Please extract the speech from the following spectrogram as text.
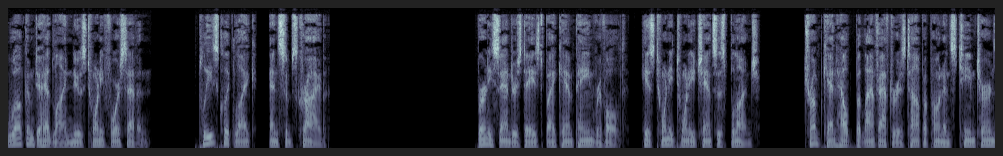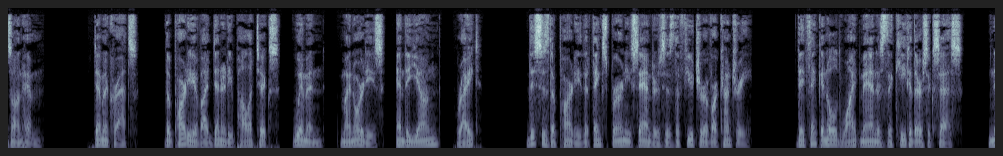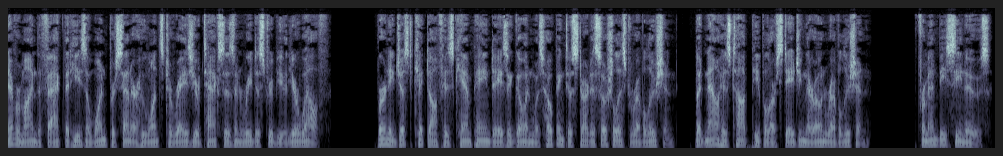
Welcome to Headline News 24/7. Please click like and subscribe. Bernie Sanders dazed by campaign revolt, his 2020 chances plunge. Trump can't help but laugh after his top opponent's team turns on him. Democrats. The party of identity politics, women, minorities, and the young, right? This is the party that thinks Bernie Sanders is the future of our country. They think an old white man is the key to their success. Never mind the fact that he's a one percenter who wants to raise your taxes and redistribute your wealth. Bernie just kicked off his campaign days ago and was hoping to start a socialist revolution, but now his top people are staging their own revolution. From NBC News.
